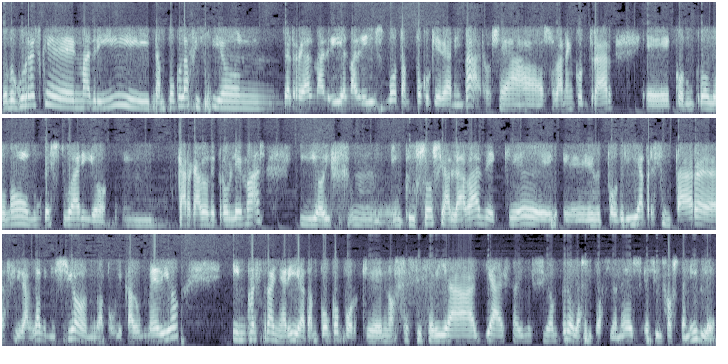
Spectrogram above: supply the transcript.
lo que ocurre es que en Madrid tampoco la afición del Real Madrid, el madridismo tampoco quiere animar, o sea, se van a encontrar eh, con un problema en un vestuario mm, cargado de problemas y hoy mm, incluso se hablaba de que eh, podría presentar eh, Zidane la dimisión, lo ha publicado un medio y no extrañaría tampoco porque no sé si sería ya esta dimisión, pero la situación es, es insostenible.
